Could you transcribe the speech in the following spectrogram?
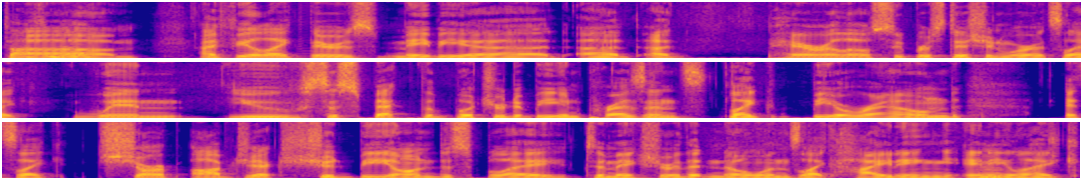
toss 'em out. Um, I feel like there's maybe a, a a parallel superstition where it's like when you suspect the butcher to be in presence, like be around, it's like sharp objects should be on display to make sure that no one's like hiding any like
